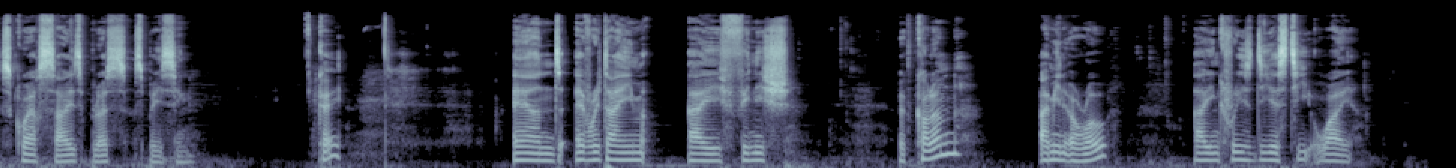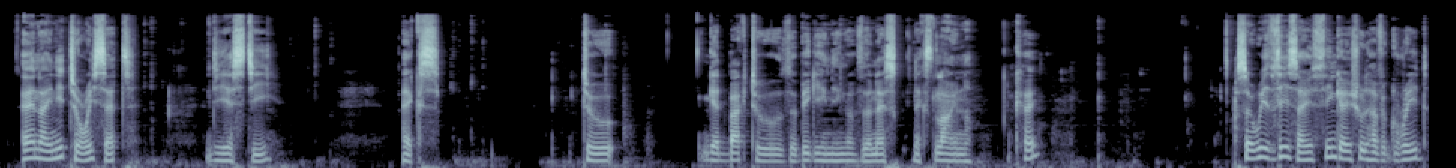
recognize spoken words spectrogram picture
Square size plus spacing. Okay. And every time I finish a column I mean a row I increase dst y. And I need to reset dst x to get back to the beginning of the next next line. Okay so with this I think I should have a grid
